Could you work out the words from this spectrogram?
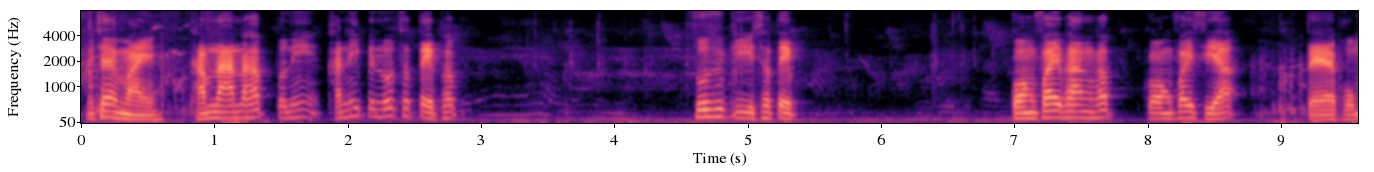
ไม่ใช่ใหม่ทำนานนะครับ ตัวนี้คันนี้เป็นรถสเต็ปครับซูซูกิสเต็ปกล่องไฟพังครับ กล่องไฟเสีย แต่ผม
